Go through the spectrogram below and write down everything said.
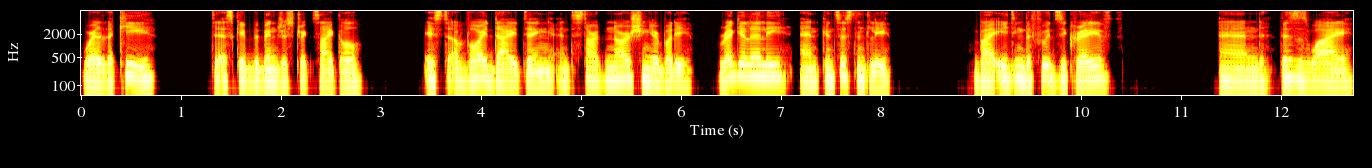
where the key to escape the binge restrict cycle is to avoid dieting and start nourishing your body regularly and consistently by eating the foods you crave. And this is why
